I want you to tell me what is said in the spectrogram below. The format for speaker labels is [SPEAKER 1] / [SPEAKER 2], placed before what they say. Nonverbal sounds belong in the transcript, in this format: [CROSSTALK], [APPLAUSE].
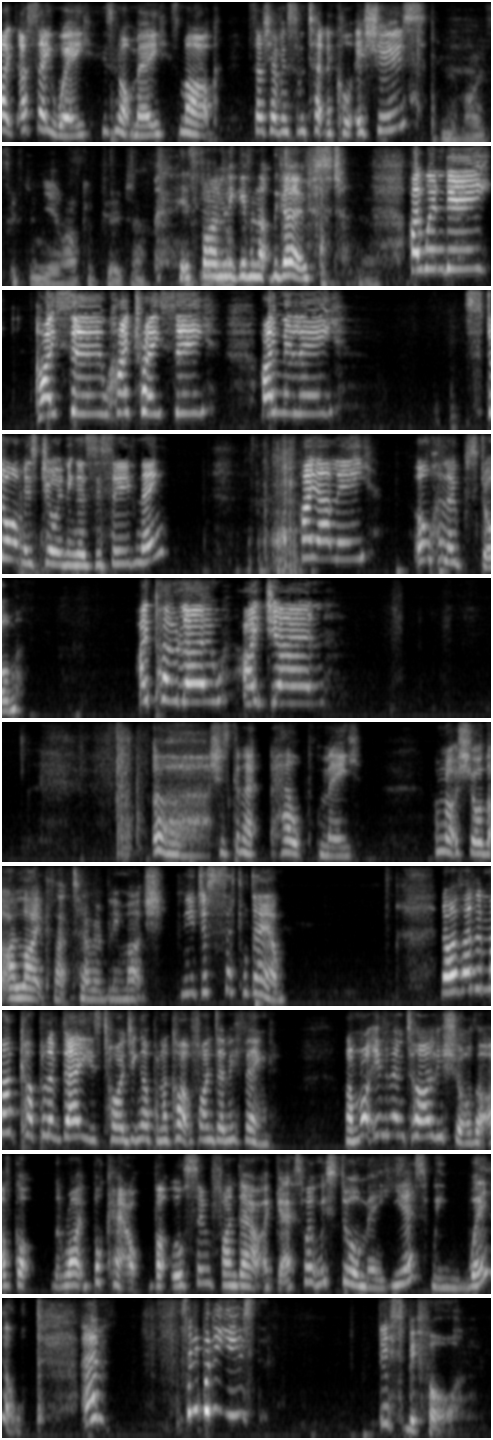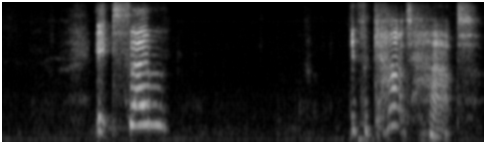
[SPEAKER 1] slight, I say we, it's not me, it's Mark. He's actually having some technical issues.
[SPEAKER 2] Yeah, my 15 year old computer. [LAUGHS]
[SPEAKER 1] It's finally given up the ghost. Hi, Wendy. Hi, Sue. Hi, Tracy. Hi, Millie. Storm is joining us this evening. Hi, Ali. Oh, hello, Storm. Hi, Polo. Hi, Jen. Oh, she's going to help me. I'm not sure that I like that terribly much. Can you just settle down? No, I've had a mad couple of days tidying up and I can't find anything. I'm not even entirely sure that I've got the right book out, but we'll soon find out, I guess, won't we, Stormy? Yes, we will. Um, has anybody used this before? It's um, it's a cat hat.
